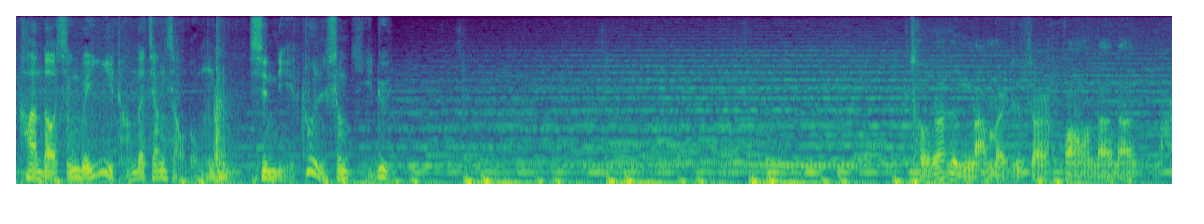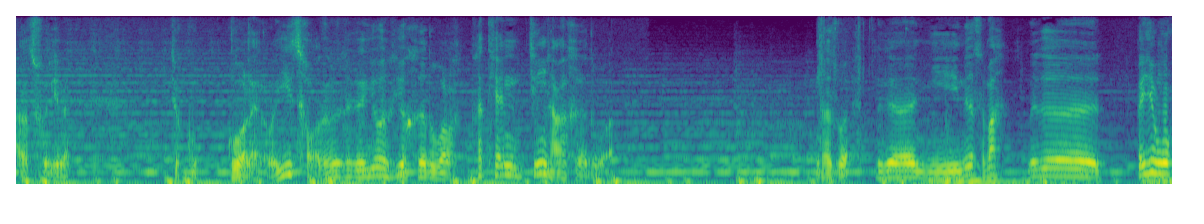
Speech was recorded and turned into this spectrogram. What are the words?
看到行为异常的江小龙，心里顿生疑虑。瞅着个南门就在那晃晃荡荡，拿个锤子就过过来了。我一瞅他这个又又喝多了，他天经常喝多。他说：“那个你那什么，那个别进屋，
